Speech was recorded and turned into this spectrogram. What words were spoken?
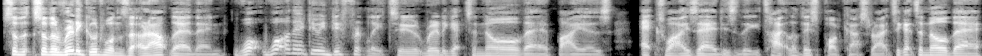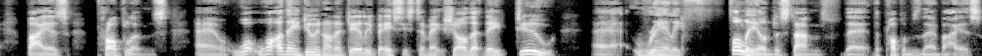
So, the, so the really good ones that are out there, then what what are they doing differently to really get to know their buyers? X Y Z is the title of this podcast, right? To get to know their buyers' problems. Uh, what what are they doing on a daily basis to make sure that they do uh, really fully understand the the problems of their buyers.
